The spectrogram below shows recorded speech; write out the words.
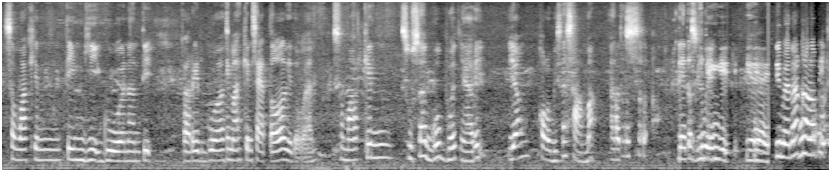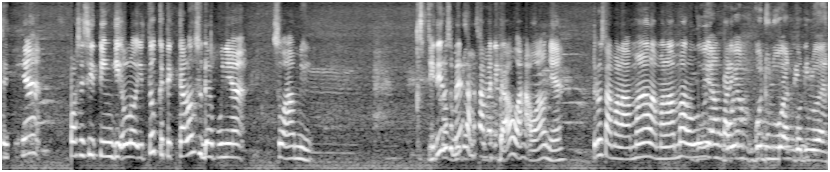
semakin tinggi gue nanti karir gue semakin settle gitu kan semakin susah gue buat nyari yang kalau bisa sama atau se- di atas gue tinggi. Iya. Di mana kalau posisinya posisi tinggi lo itu ketika lo sudah punya suami. Jadi lo sebenarnya sama-sama di bawah awalnya. Terus lama-lama, lama-lama lo gue yang gue paling yang gue duluan gue duluan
